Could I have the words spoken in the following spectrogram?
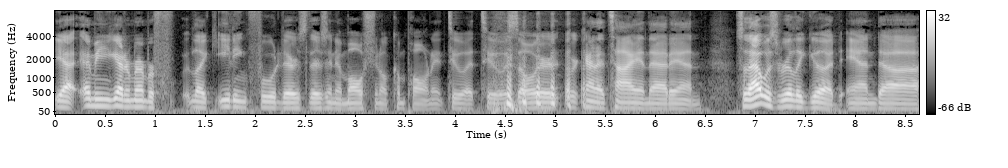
Yeah, I mean, you got to remember, f- like eating food. There's there's an emotional component to it too. So we're we're kind of tying that in. So that was really good, and uh,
